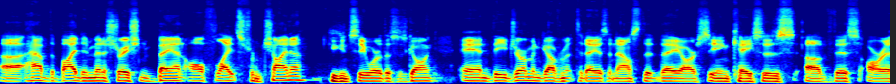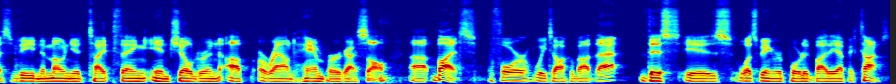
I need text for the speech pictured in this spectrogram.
uh, have the Biden administration ban all flights from China. You can see where this is going. And the German government today has announced that they are seeing cases of this RSV pneumonia type thing in children up around Hamburg, I saw. Uh, but before we talk about that, this is what's being reported by the Epoch Times.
